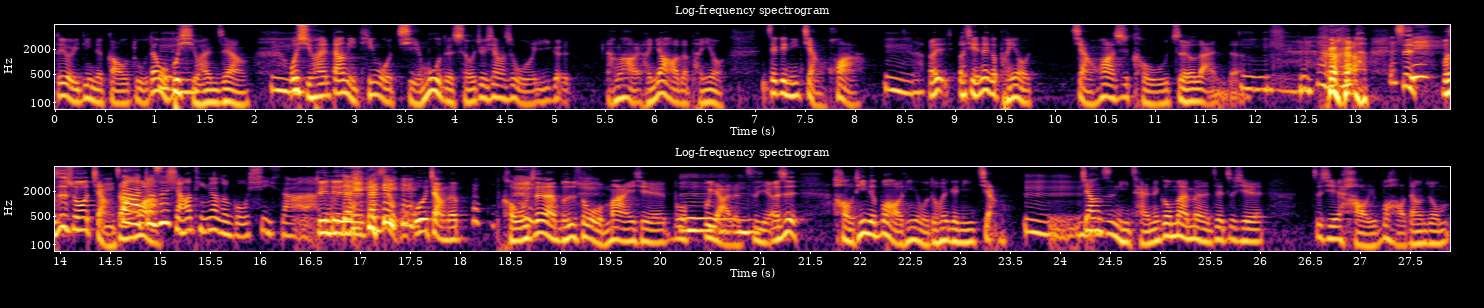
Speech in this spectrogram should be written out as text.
都有一定的高度。但我不喜欢这样，嗯、我喜欢当你听我节目的时候，就像是我一个很好很要好的朋友在跟你讲话，嗯，而而且那个朋友讲话是口无遮拦的，嗯、是不是说讲脏话？就是想要听那种国戏沙啦，对对对。对对但是我讲的口无遮拦，不是说我骂一些不不雅的字眼，而是。好听的不好听的我都会跟你讲，嗯，这样子你才能够慢慢的在这些这些好与不好当中，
